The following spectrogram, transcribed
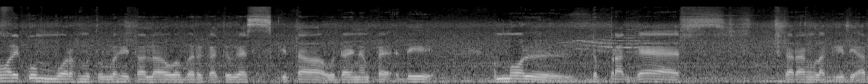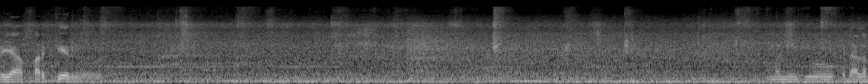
Assalamualaikum warahmatullahi taala wabarakatuh guys. Kita udah nyampe di Mall The Prague guys. Sekarang lagi di area parkir. Menuju ke dalam.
